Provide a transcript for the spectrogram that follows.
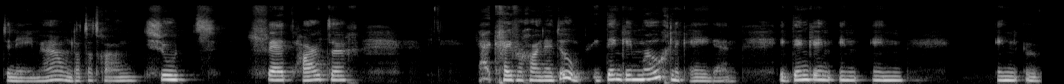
te nemen. Omdat dat gewoon zoet, vet, hartig. ja, ik geef er gewoon naartoe. Ik denk in mogelijkheden. Ik denk in, in, in, in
